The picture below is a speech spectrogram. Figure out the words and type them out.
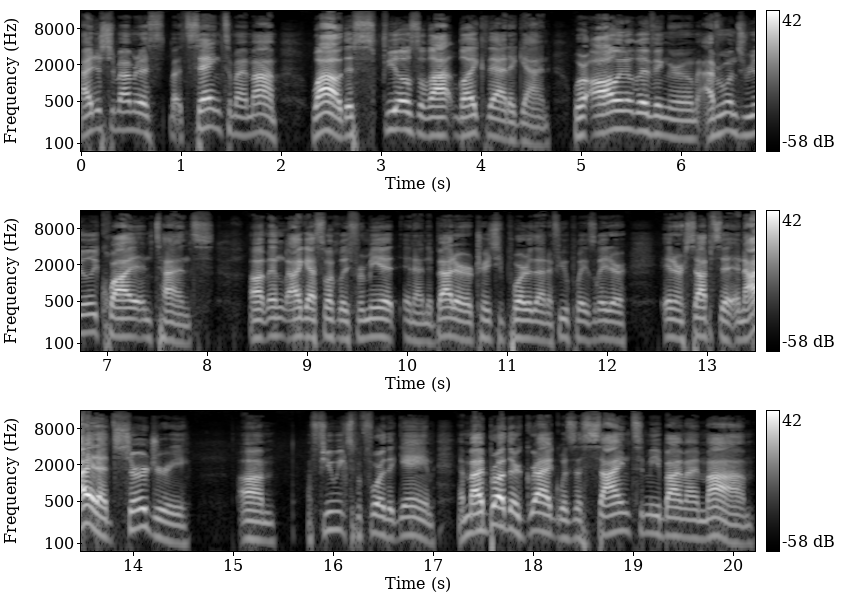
I just remember this, saying to my mom, "Wow, this feels a lot like that again." We're all in a living room. Everyone's really quiet and tense. Um, and I guess luckily for me, it, it ended better. Tracy Porter then a few plays later intercepts it, and I had had surgery um, a few weeks before the game, and my brother Greg was assigned to me by my mom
